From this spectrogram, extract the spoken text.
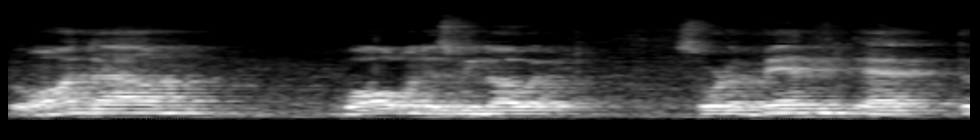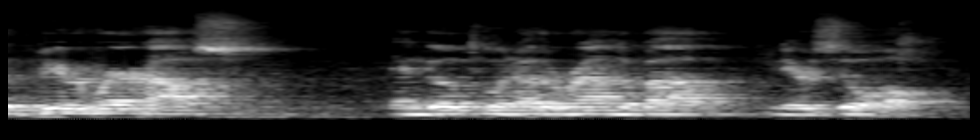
go on down Baldwin as we know it, sort of bend at the beer warehouse, and go to another roundabout near Sill Hall.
